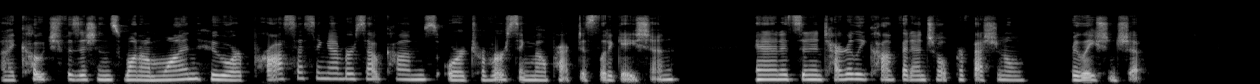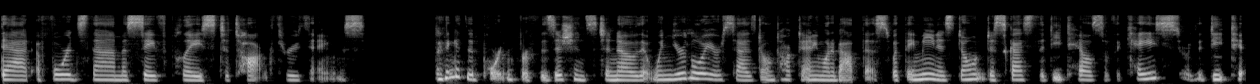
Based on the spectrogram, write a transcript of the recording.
I coach physicians one on one who are processing adverse outcomes or traversing malpractice litigation. And it's an entirely confidential professional relationship that affords them a safe place to talk through things. I think it's important for physicians to know that when your lawyer says, don't talk to anyone about this, what they mean is don't discuss the details of the case or the detail,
